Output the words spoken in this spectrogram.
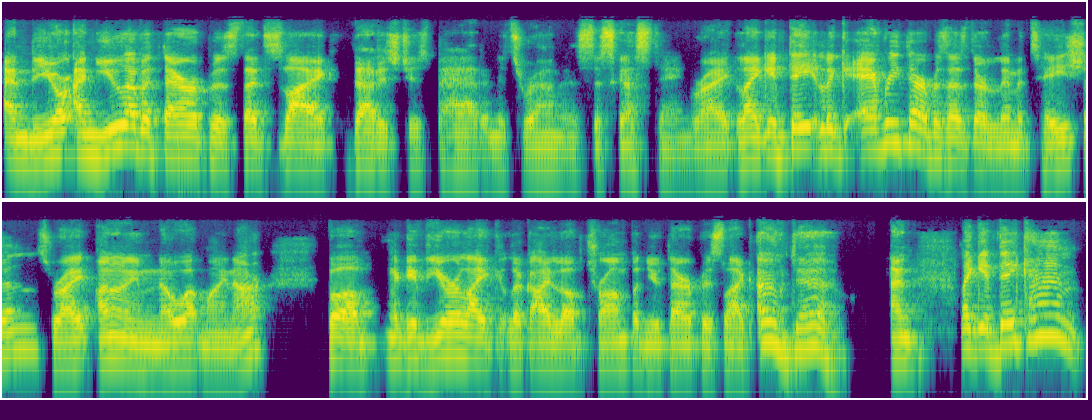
and you're and you have a therapist that's like that is just bad and it's wrong and it's disgusting right? Like if they like every therapist has their limitations right? I don't even know what mine are but like if you're like, look, I love Trump, and your therapist like, oh no. And like if they can't,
